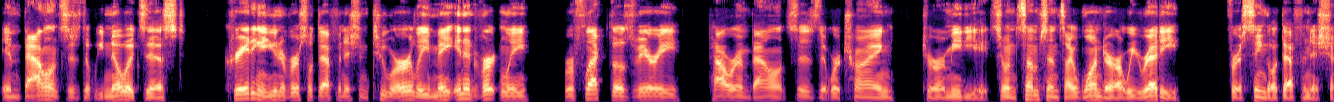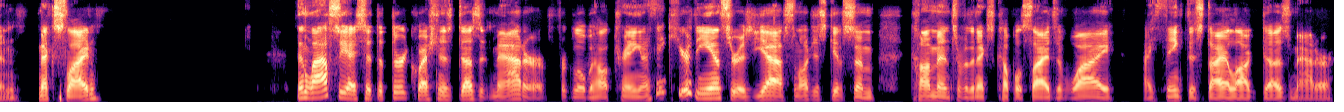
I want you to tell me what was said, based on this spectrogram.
imbalances that we know exist, creating a universal definition too early may inadvertently reflect those very power imbalances that we're trying to remediate. So in some sense, I wonder, are we ready for a single definition? Next slide. Then lastly, I said the third question is, does it matter for global health training? And I think here the answer is yes. And I'll just give some comments over the next couple of slides of why I think this dialogue does matter.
